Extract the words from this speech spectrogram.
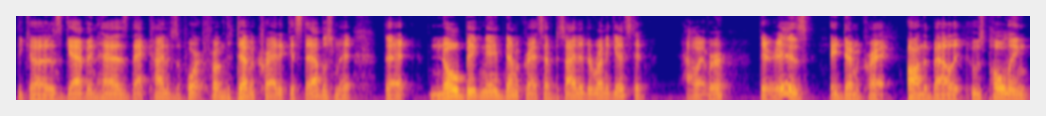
Because Gavin has that kind of support from the Democratic establishment that no big name Democrats have decided to run against him. However, there is a Democrat on the ballot who's polling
